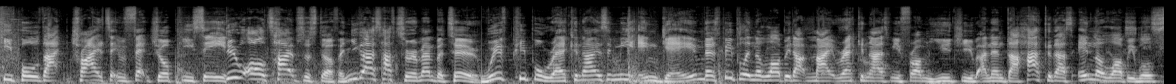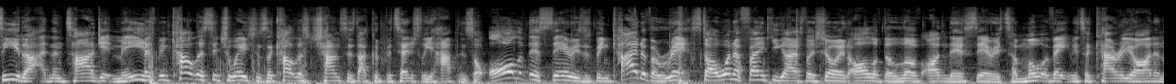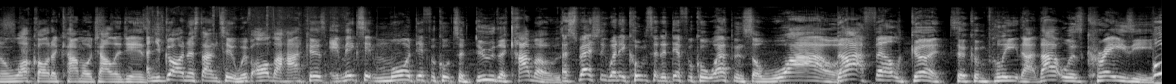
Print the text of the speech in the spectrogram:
people that try to infect your PC, do all types of stuff. And you guys have to remember too, with people recognizing me in game, there's people in the lobby that might recognize me from YouTube and then the hacker that's in the lobby will see that and then target me. There's been countless situations and countless chances that could potentially happen. So all of this series has been kind of a risk. So I want to thank you guys for showing all of the love on this series to motivate me to carry on and unlock all the camo challenges. And you've got to understand too, with all the hackers, it makes it more difficult to do the camos, especially when it comes to the difficult weapons. So wow, that felt good to complete that. That was crazy.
